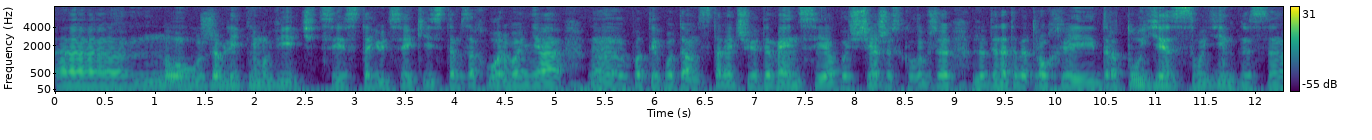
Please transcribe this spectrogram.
е, ну, вже в літньому віці стаються якісь там захворювання е, по типу там старечої деменції або ще щось, коли вже людина тебе трохи дратує своїм е,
